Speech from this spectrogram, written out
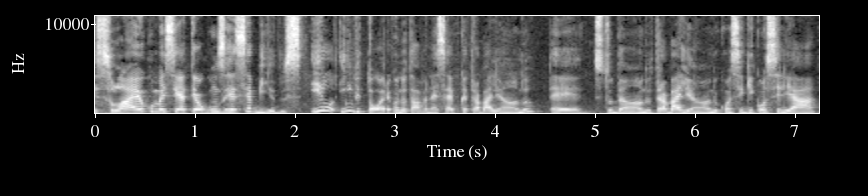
Isso, lá eu comecei a ter alguns recebidos. E em Vitória, quando eu estava nessa época trabalhando, é, estudando, trabalhando, consegui conciliar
